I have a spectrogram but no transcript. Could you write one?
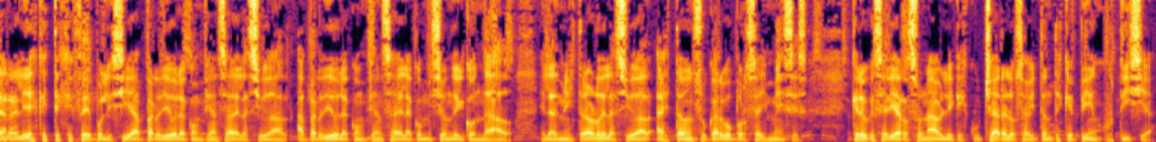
La realidad es que este jefe de policía ha perdido la confianza de la ciudad, ha perdido la confianza de la comisión del condado. El administrador de la ciudad ha estado en su cargo por seis meses. Creo que sería razonable que escuchara a los habitantes que piden justicia,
